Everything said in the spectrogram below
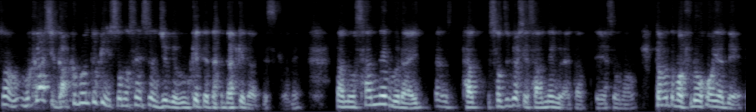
その昔、学部の時にその先生の授業を受けてただけなんですけどね、あの3年ぐらいた、卒業して3年ぐらい経って、そのたまたま古本屋で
